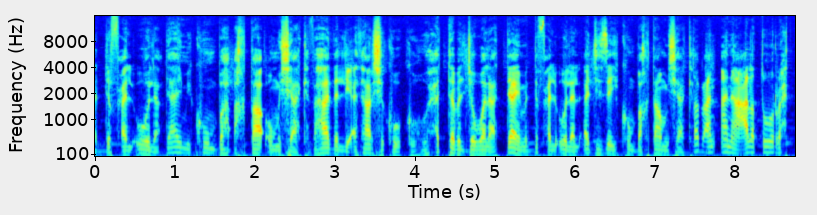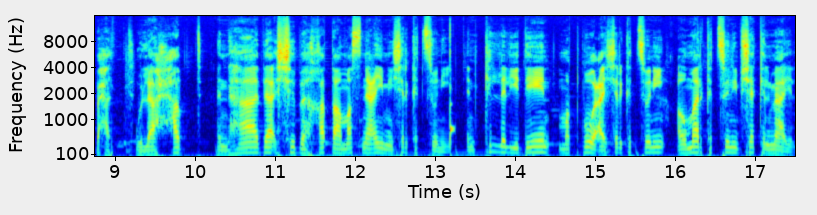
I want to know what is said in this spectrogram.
الدفعة الأولى دائما يكون به أخطاء ومشاكل فهذا اللي أثار شكوكه. وحتى بالجوالات دائما الدفعة الأولى الأجهزة يكون بأخطاء ومشاكل. طبعا أنا على طول رحت بحثت ولاحظت إن هذا شبه خطأ مصنعي من شركة سوني. إن كل اليدين مطبوعة شركة سوني أو ماركة سوني بشكل مايل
